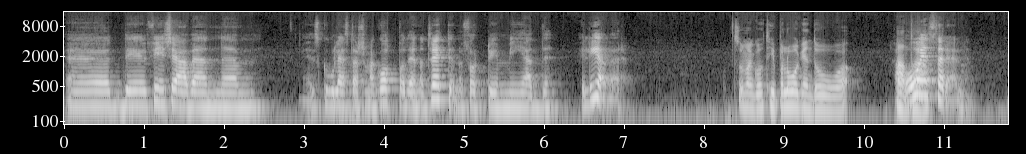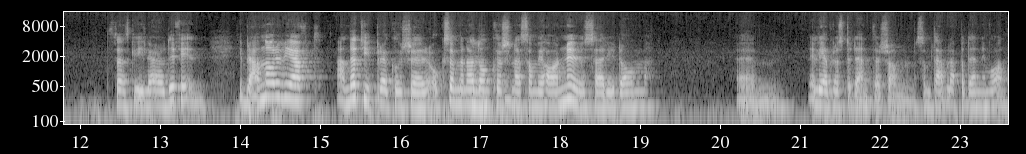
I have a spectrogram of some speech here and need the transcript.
eh, det finns ju även eh, skolhästar som har gått på den och 30 och 40 med elever. Som har gått hippologen då Ja, och? SRL. Svensk ridlärare. Det fin- Ibland har vi haft andra typer av kurser också men av de kurserna som vi har nu så är det de ehm, elever och studenter som, som tävlar på den nivån.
